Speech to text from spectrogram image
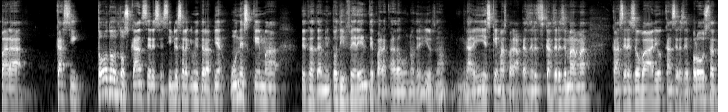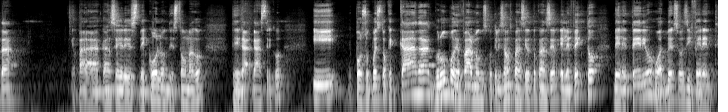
para casi todos los cánceres sensibles a la quimioterapia un esquema de tratamiento diferente para cada uno de ellos, ¿no? Hay esquemas para cánceres, cánceres de mama, cánceres de ovario, cánceres de próstata, para cánceres de colon, de estómago, de gástrico. Y por supuesto que cada grupo de fármacos que utilizamos para cierto cáncer, el efecto deleterio o adverso es diferente.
